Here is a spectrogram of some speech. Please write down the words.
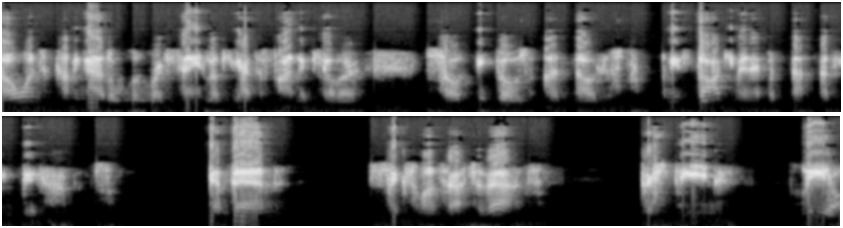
No one's coming out of the woodwork saying, look, you have to find the killer. So it goes unnoticed. I mean, it's documented, but not, nothing big happens. And then, six months after that, Christine Leo,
